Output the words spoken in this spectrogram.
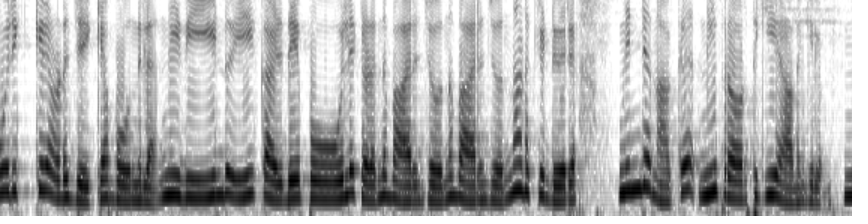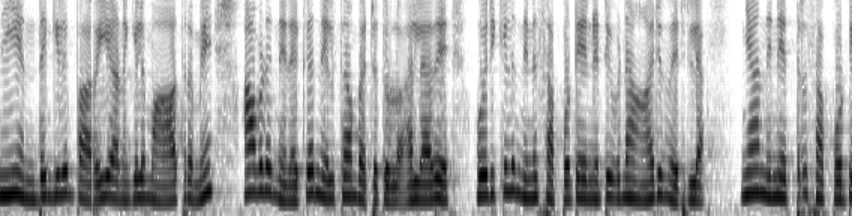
ഒരിക്കലും അവിടെ ജയിക്കാൻ പോകുന്നില്ല. നീ വീണ്ടും ഈ കഴുതയെ പോലെ കിടന്ന് ഭാരം ചുവന്ന് ഭാരം ചുവന്ന് നടക്കേണ്ടി വരും. നിന്റെ നാക്ക് നീ പ്രവർത്തിക്കുകയാണെങ്കിലും നീ എന്തെങ്കിലും പറയുകയാണെങ്കിലും മാത്രമേ അവിടെ നിനക്ക് നിൽക്കാൻ പറ്റത്തുള്ളൂ. അല്ലാതെ ഒരിക്കലും നിന്നെ സപ്പോർട്ട് ചെയ്യാനായിട്ട് ഇവിടെ ആരും വരില്ല. ഞാൻ നിന്നെ എത്ര സപ്പോർട്ട്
